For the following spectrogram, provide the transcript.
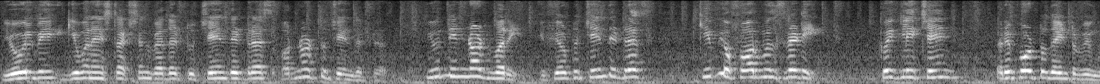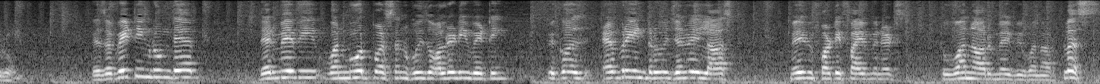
You will be given instruction whether to change the dress or not to change the dress. You need not worry. If you have to change the dress, keep your formals ready. Quickly change, report to the interviewing room. There's a waiting room there. There may be one more person who is already waiting because every interview generally lasts maybe 45 minutes to one hour, maybe one hour plus.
